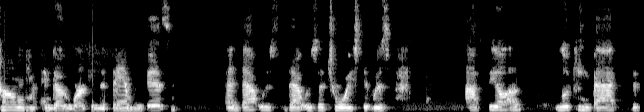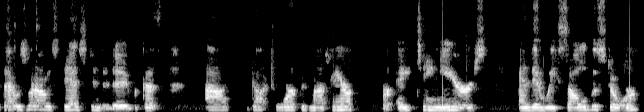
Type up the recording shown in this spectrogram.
home and go to work in the family business and that was that was a choice that was i feel uh, looking back that that was what i was destined to do because i got to work with my parents for 18 years and then we sold the store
